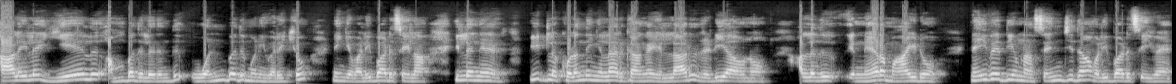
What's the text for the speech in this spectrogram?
காலையில ஏழு ஐம்பதுல இருந்து ஒன்பது மணி வரைக்கும் நீங்க வழிபாடு செய்யலாம். இல்லைங்க வீட்டுல குழந்தைங்க எல்லாம் இருக்காங்க எல்லாரும் ரெடி ஆகணும் அல்லது நேரம் ஆயிடும். நைவேத்தியம் நான் செஞ்சு தான் வழிபாடு செய்வேன்.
